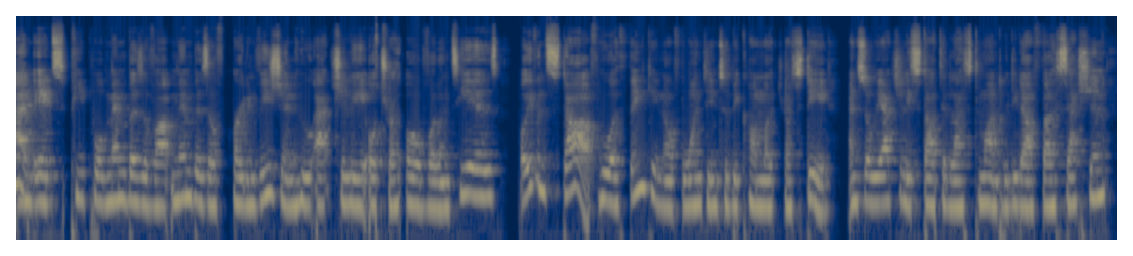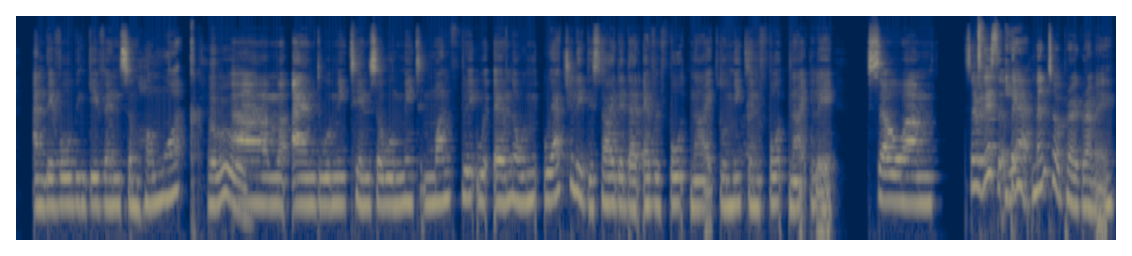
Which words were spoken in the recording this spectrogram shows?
and it's people members of our members of Croydon Vision who actually or tr- or volunteers or even staff who are thinking of wanting to become a trustee. And so we actually started last month. We did our first session and they've all been given some homework. Ooh. Um, and we're meeting, so we'll meet monthly. We, uh, no, we, we actually decided that every fortnight we're meeting fortnightly. So um, So it is a bit Yeah. mentor programming.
